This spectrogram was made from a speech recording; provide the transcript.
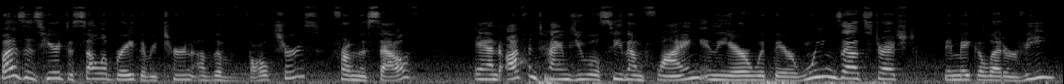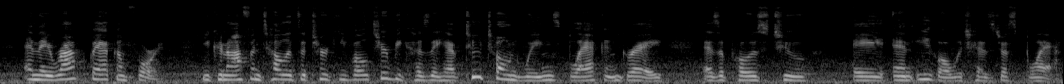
Buzz is here to celebrate the return of the vultures from the south, and oftentimes you will see them flying in the air with their wings outstretched. They make a letter V, and they rock back and forth. You can often tell it's a turkey vulture because they have two-toned wings, black and gray, as opposed to a, an eagle, which has just black.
